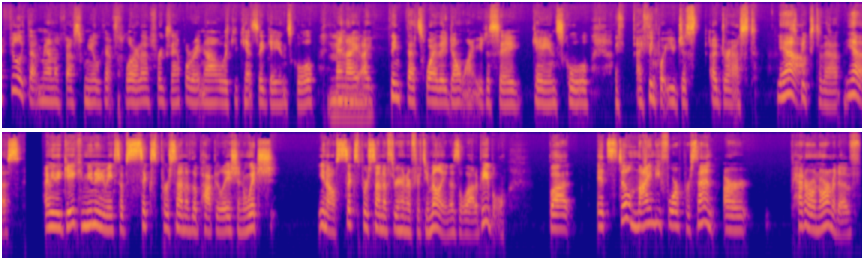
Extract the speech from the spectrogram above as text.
I feel like that manifests when you look at Florida, for example, right now. Like you can't say gay in school. And Mm. I, I think that's why they don't want you to say gay in school. I, I think what you just addressed Yeah. speaks to that. Yes. I mean, the gay community makes up 6% of the population, which, you know, 6% of 350 million is a lot of people. But it's still 94% are heteronormative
